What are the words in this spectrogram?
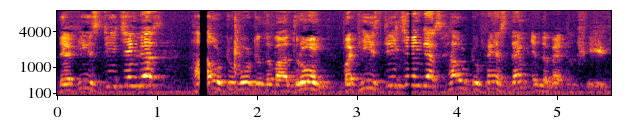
that he is teaching us how to go to the bathroom, but he is teaching us how to face them in the battlefield.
